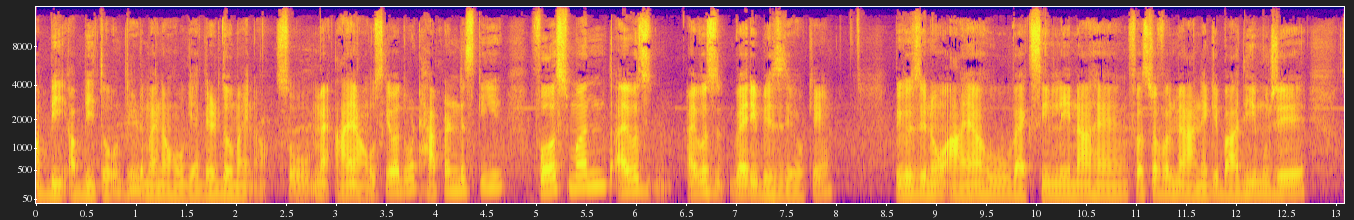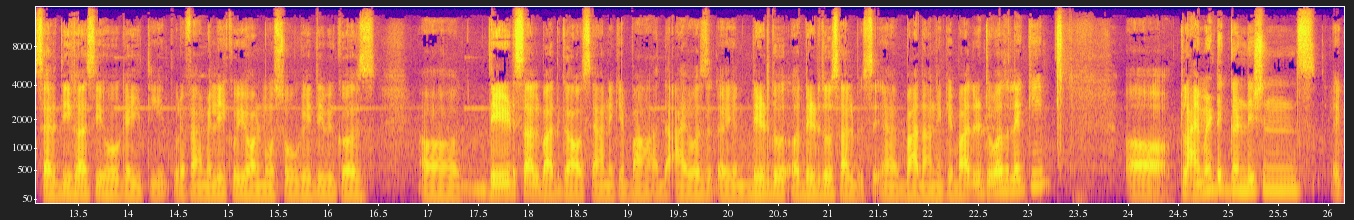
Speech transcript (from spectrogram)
अभी अभी तो डेढ़ महीना हो गया डेढ़ दो महीना। सो so, मैं आया उसके बाद वट हैपेंड इज़ की first month I was I was very busy okay because you know आया हूँ वैक्सीन लेना है। फ़र्स्ट ऑफ़ ऑल मैं आने के बाद ही मुझे सर्दी खांसी हो गई थी। पूरे फैमिली को ही ऑलमोस्ट हो गई थी बिकॉज़ डेढ़ साल बाद गाँव से आने के बाद आई वॉज़ डेढ़ दो डेढ़ दो साल बाद आने के बाद इट वॉज़ लाइक कि climatic conditions like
